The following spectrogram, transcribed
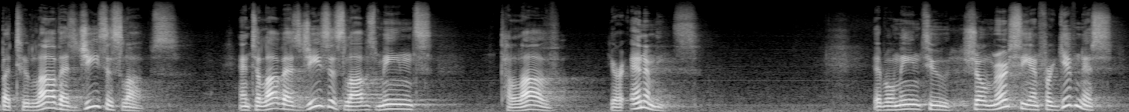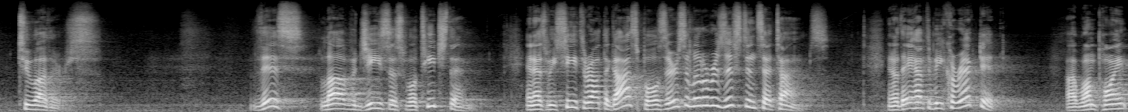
but to love as Jesus loves. And to love as Jesus loves means to love your enemies. It will mean to show mercy and forgiveness to others. This love Jesus will teach them. And as we see throughout the Gospels, there's a little resistance at times. You know, they have to be corrected. At one point,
